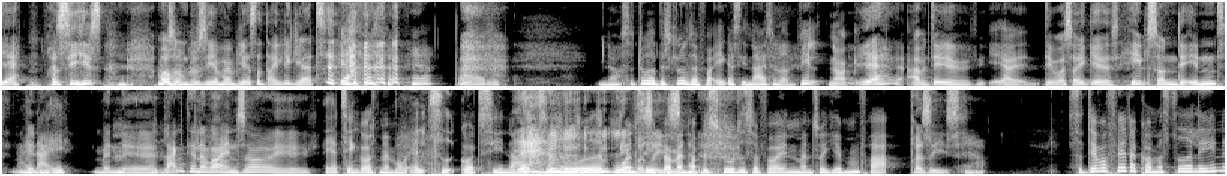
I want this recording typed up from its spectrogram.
Ja, præcis. og som du siger, man bliver så dejligt glat. Ja, ja dejligt. Nå, så du havde besluttet dig for ikke at sige nej til noget vildt nok. ja, men det, ja, det var så ikke helt sådan, det endte. Men, nej. Men øh, langt hen ad vejen, så... Øh, Jeg tænker også, man må altid godt sige nej Ja, til noget, uanset præcis. hvad man har besluttet sig for, inden man tog hjemmefra. præcis. Ja. Så det var fedt at komme afsted alene.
